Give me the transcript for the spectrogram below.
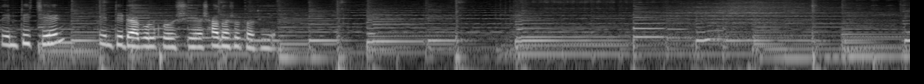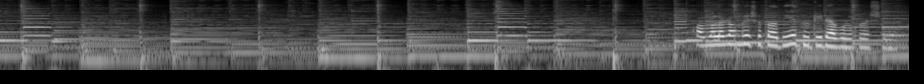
তিনটি চেন তিনটি ডাবল ক্রোশিয়া, সাদা সুতা দিয়ে। কমলা রঙের সুতা দিয়ে দুটি ডাবল ক্রোশিয়া।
